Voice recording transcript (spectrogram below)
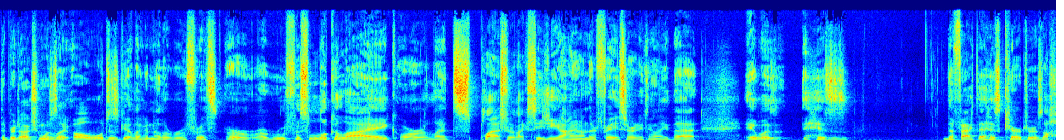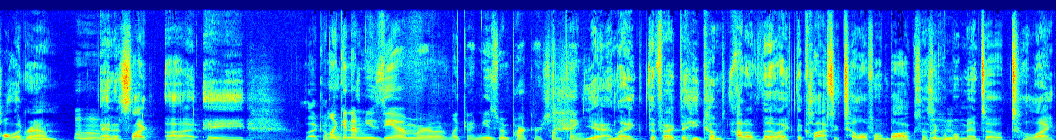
the production was like, oh, we'll just get like another Rufus or a Rufus lookalike, or let's plaster like CGI on their face or anything like that. It was his the fact that his character is a hologram mm-hmm. and it's like uh, a like a Like in a museum or like an amusement park or something. yeah, and like the fact that he comes out of the like the classic telephone box as like a mm-hmm. memento to like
